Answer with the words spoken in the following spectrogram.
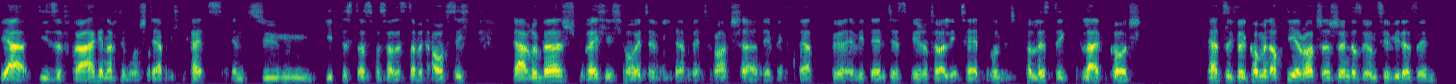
ja, diese Frage nach dem Unsterblichkeitsenzym, gibt es das, was hat es damit auf sich? Darüber spreche ich heute wieder mit Roger, dem Experten für evidente Spiritualität und Holistic Life Coach. Herzlich willkommen auch dir, Roger. Schön, dass wir uns hier wiedersehen.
